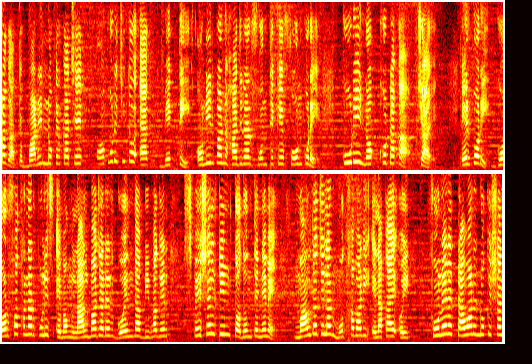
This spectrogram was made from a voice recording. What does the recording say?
নাগাদ বাড়ির লোকের কাছে অপরিচিত এক ব্যক্তি অনির্বাণ হাজরার ফোন থেকে ফোন করে কুড়ি লক্ষ টাকা চায়। এরপরই গড়ফা থানার পুলিশ এবং লালবাজারের গোয়েন্দা বিভাগের স্পেশাল টিম তদন্তে নেমে মালদা জেলার মোথাবাড়ি এলাকায় ওই ফোনের টাওয়ার লোকেশন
